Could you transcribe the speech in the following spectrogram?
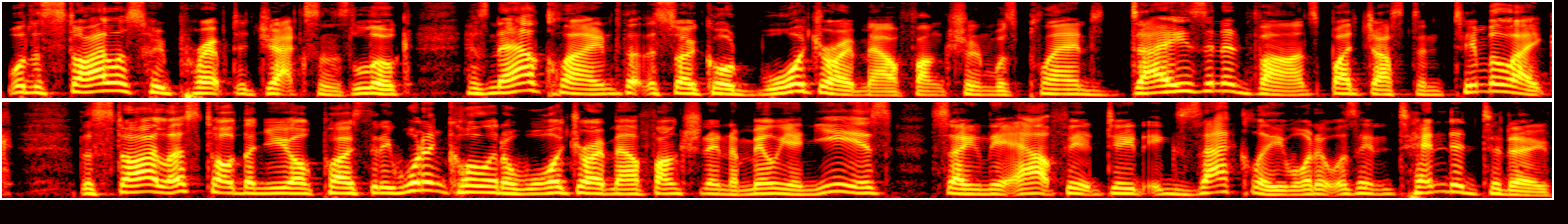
Well, the stylist who prepped Jackson's look has now claimed that the so called wardrobe malfunction was planned days in advance by Justin Timberlake. The stylist told the New York Post that he wouldn't call it a wardrobe malfunction in a million years, saying the outfit did exactly what it was intended to do.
